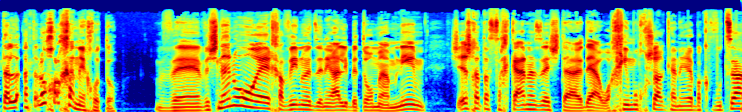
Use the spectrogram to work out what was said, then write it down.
אתה, לא- אתה לא יכול לחנך אותו. ו, ושנינו אה, חווינו את זה, נראה לי, בתור מאמנים, שיש לך את השחקן הזה, שאתה יודע, הוא הכי מוכשר כנראה בקבוצה,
